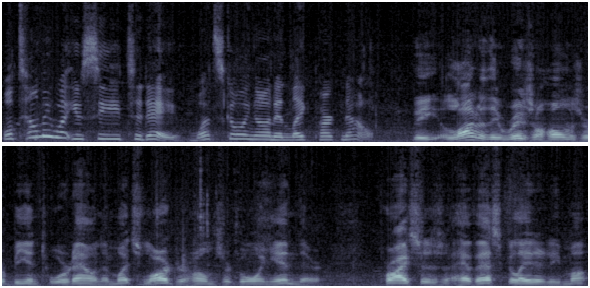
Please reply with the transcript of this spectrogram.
Well, tell me what you see today. What's going on in Lake Park now? the a lot of the original homes are being tore down and much mm. larger homes are going in there. Prices have escalated immo-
